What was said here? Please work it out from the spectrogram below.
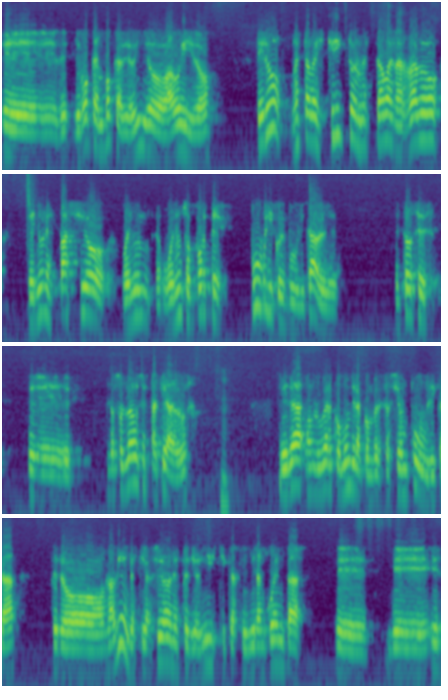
eh, de, boca en boca, de oído a oído, pero no estaba escrito, no estaba narrado en un espacio o en un, o en un soporte público y publicable. Entonces, eh, los soldados estaqueados mm. era un lugar común de la conversación pública, pero no había investigaciones periodísticas que dieran cuenta eh, de,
